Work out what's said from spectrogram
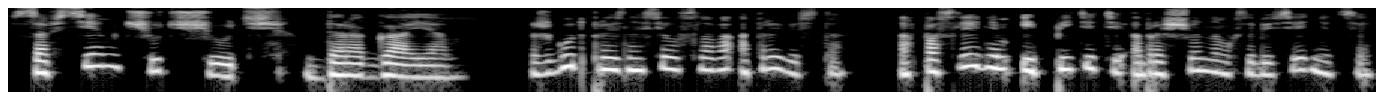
«Совсем чуть-чуть, дорогая». Жгут произносил слова отрывисто, а в последнем эпитете, обращенном к собеседнице,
